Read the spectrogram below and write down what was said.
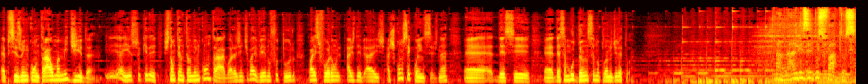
é preciso encontrar uma medida. E é isso que estão tentando encontrar. Agora a gente vai ver no futuro quais foram as, as, as consequências né, é, desse, é, dessa mudança no plano diretor. Análise dos fatos.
